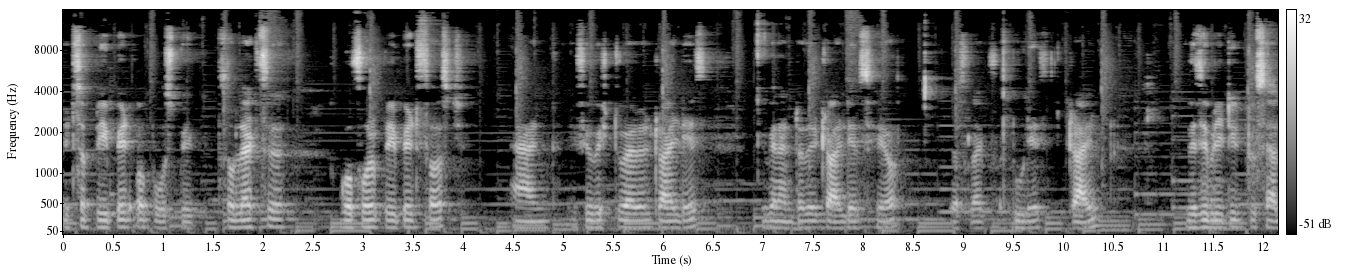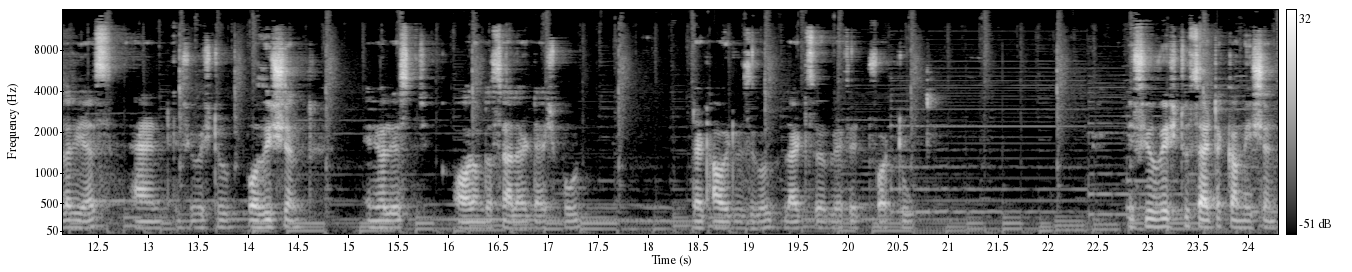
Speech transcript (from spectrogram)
it's a prepaid or postpaid. So let's uh, go for prepaid first and if you wish to have a trial days you can enter the trial days here just like for two days trial visibility to seller yes. And if you wish to position in your list or on the seller dashboard that how it visible let's uh, place it for two. If you wish to set a commission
